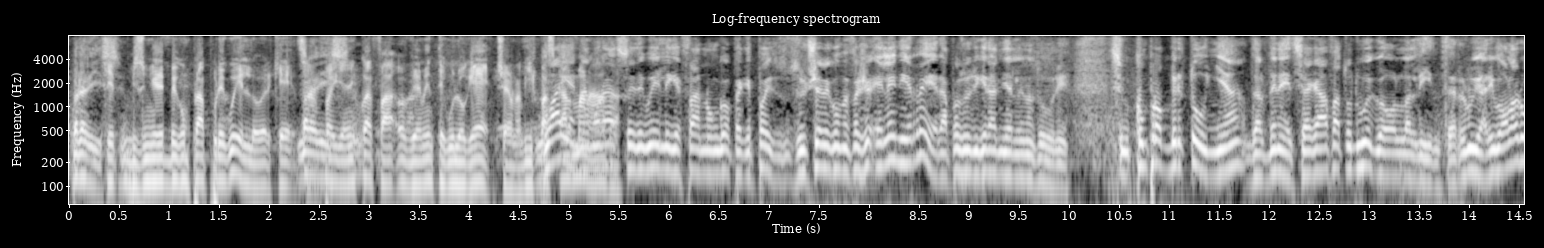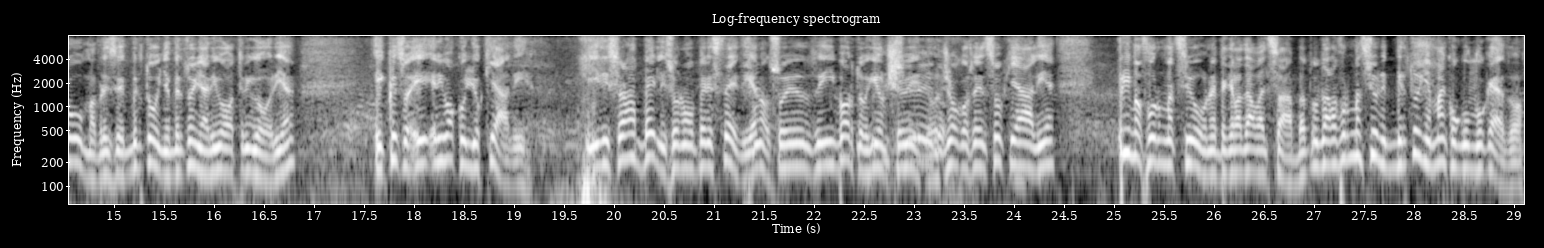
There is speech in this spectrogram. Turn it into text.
Bravissimo. Che bisognerebbe comprare pure quello perché insomma, poi viene qua e fa ovviamente quello che è, cioè una pippa Guai scalmanata. Innamorarsi di quelli che fanno un gol perché poi succede come faceva Eleni Herrera, proprio di grandi allenatori. Si comprò Bertogna dal Venezia che aveva fatto due gol all'Inter. Lui arrivò alla Roma, prese Bertogna, Bertogna arrivò a Trigoria e, questo, e arrivò con gli occhiali gli dissero ah belli sono per estetica no so, li porto perché io non ci vedo gioco senza occhiali eh prima formazione perché la dava il sabato, dalla formazione Bertogna manco convocato,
